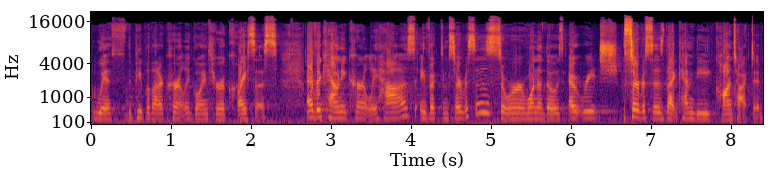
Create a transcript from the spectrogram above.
with the people that are currently going through a crisis. Every county currently has a victim services, so we're one of those outreach services that can be contacted.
